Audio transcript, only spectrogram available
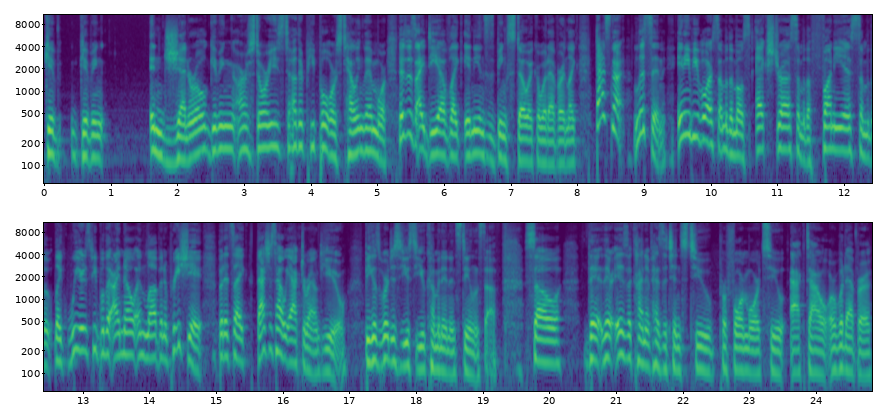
give giving in general giving our stories to other people or telling them or there's this idea of like Indians as being stoic or whatever and like that's not listen Indian people are some of the most extra some of the funniest some of the like weirdest people that I know and love and appreciate but it's like that's just how we act around you because we're just used to you coming in and stealing stuff. So there there is a kind of hesitance to perform or to act out or whatever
